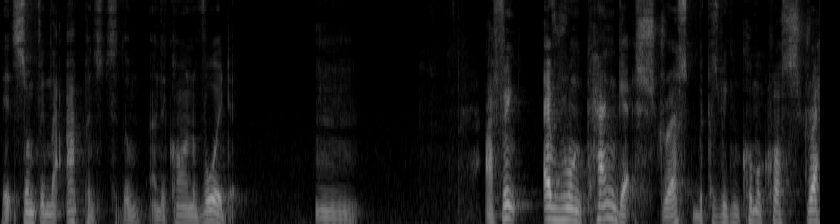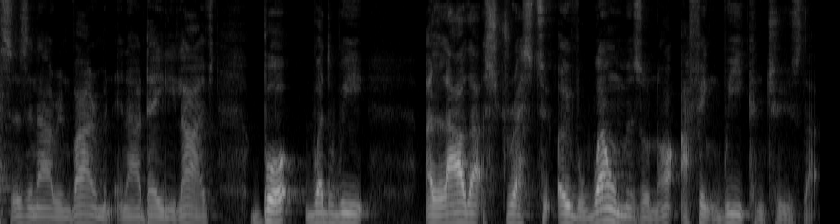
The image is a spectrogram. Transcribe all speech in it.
It's something that happens to them and they can't avoid it. Mm. I think everyone can get stressed because we can come across stressors in our environment, in our daily lives. But whether we allow that stress to overwhelm us or not, I think we can choose that.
